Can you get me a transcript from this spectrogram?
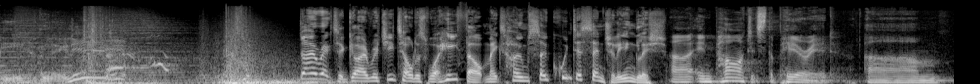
Be a lady. Director Guy Ritchie told us what he felt makes Holmes so quintessentially English. Uh, in part, it's the period. Um,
